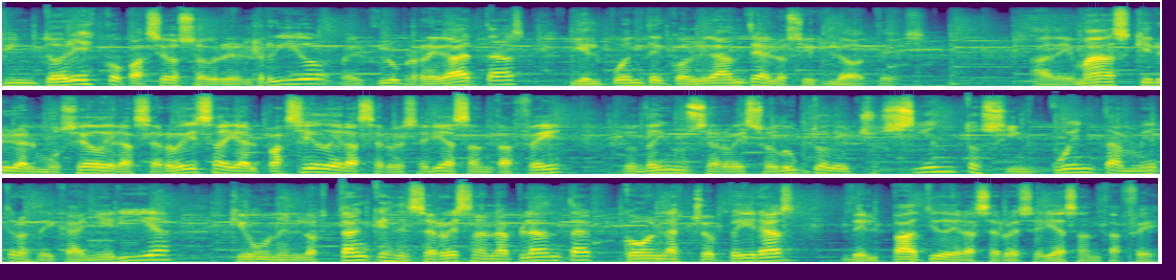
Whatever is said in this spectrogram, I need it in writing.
pintoresco paseo sobre el río, el club regatas y el puente colgante a los islotes. Además, quiero ir al Museo de la Cerveza y al Paseo de la Cervecería Santa Fe, donde hay un cervezoducto de 850 metros de cañería que unen los tanques de cerveza en la planta con las choperas del patio de la Cervecería Santa Fe.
